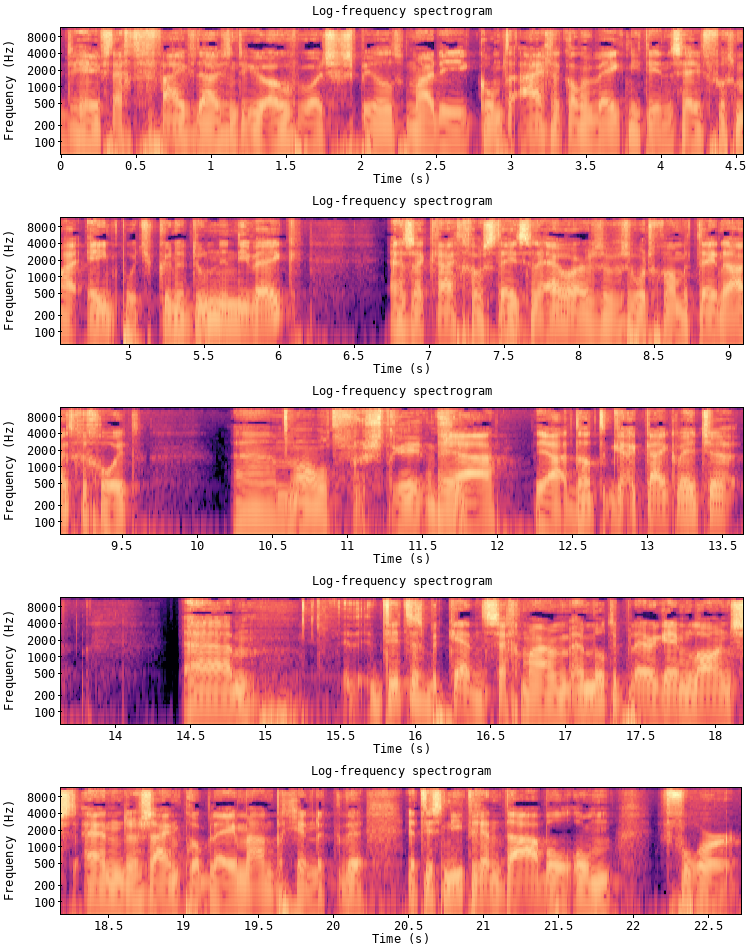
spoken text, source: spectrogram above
die heeft echt 5000 uur Overwatch gespeeld. Maar die komt er eigenlijk al een week niet in. Ze heeft volgens mij één potje kunnen doen in die week. En zij krijgt gewoon steeds een error. Ze, ze wordt gewoon meteen eruit gegooid. Um, oh, wat frustrerend. Ja, ja dat, kijk, weet je. Um, dit is bekend, zeg maar. Een multiplayer game launched en er zijn problemen aan het begin. De, de, het is niet rendabel om voor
